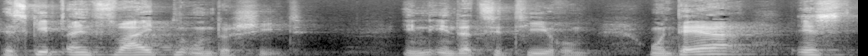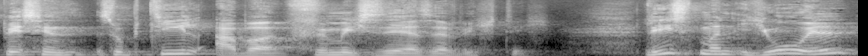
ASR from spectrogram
Es gibt einen zweiten Unterschied in, in der Zitierung. Und der ist bisschen subtil, aber für mich sehr, sehr wichtig. Liest man Joel,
